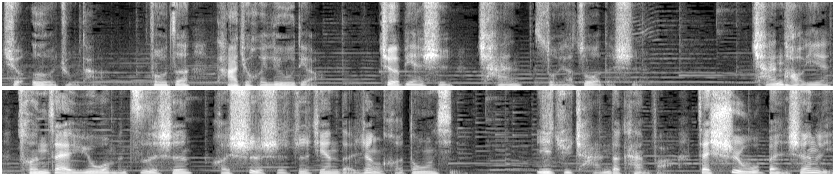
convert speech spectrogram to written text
去扼住它，否则它就会溜掉。这便是禅所要做的事。禅讨厌存在于我们自身和事实之间的任何东西。依据禅的看法，在事物本身里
